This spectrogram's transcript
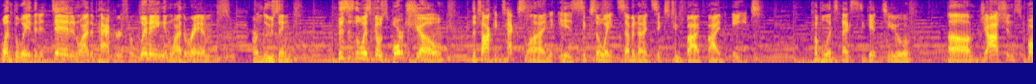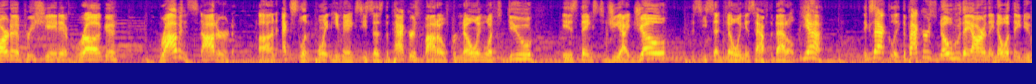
went the way that it did and why the Packers are winning and why the Rams are losing. This is the Wisco Sports Show. The talk and text line is 608 796 2558. A couple of texts to get to. Um, Josh and Sparta appreciate it. Rug. Robin Stoddard, uh, an excellent point he makes. He says the Packers' motto for knowing what to do is thanks to G.I. Joe. As he said, knowing is half the battle. Yeah, exactly. The Packers know who they are and they know what they do.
